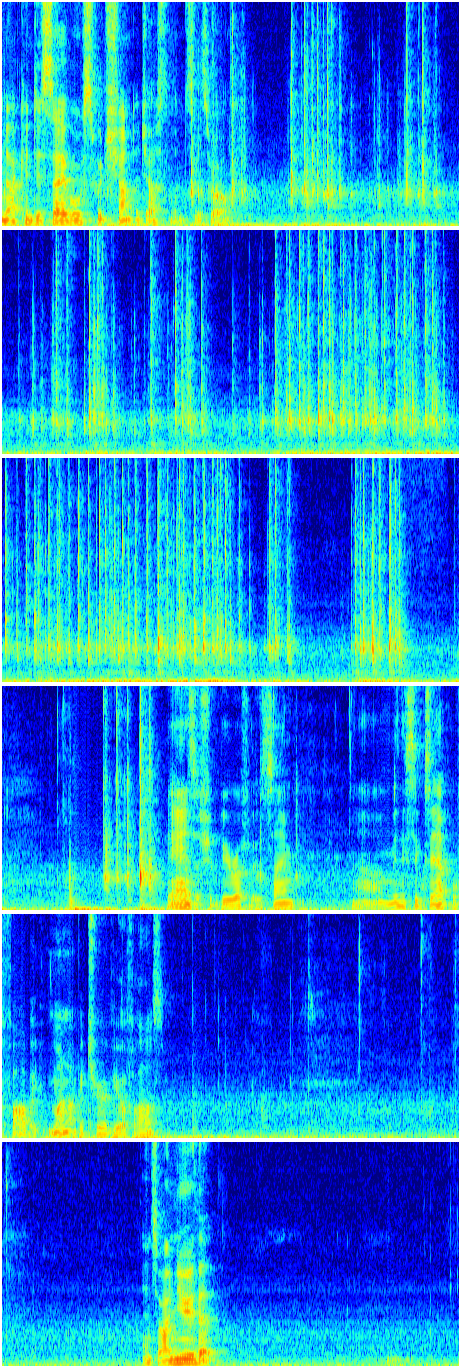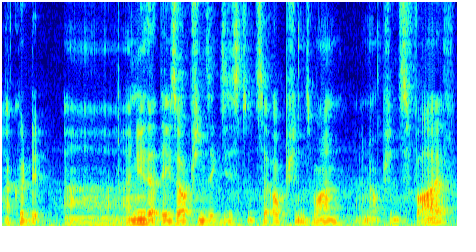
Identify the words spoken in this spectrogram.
And I can disable switch shunt adjustments as well. The answer should be roughly the same um, in this example file, but it might not be true of your files. And so I knew that I could uh, I knew that these options existed, so options 1 and options 5.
